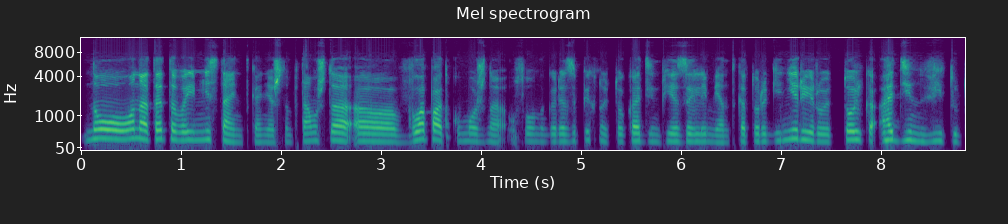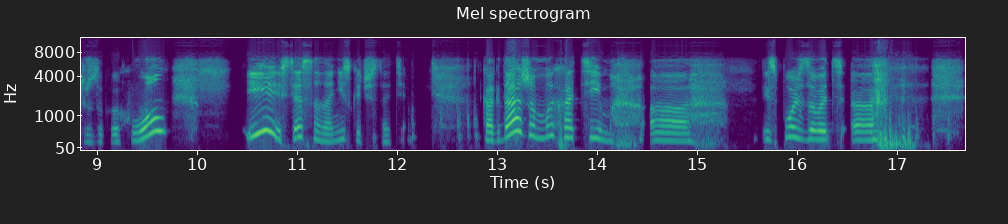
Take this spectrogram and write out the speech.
но он от этого им не станет, конечно, потому что в лопатку можно, условно говоря, запихнуть только один пьезоэлемент, который генерирует только один вид ультразвуковых волн, и, естественно, на низкой частоте. Когда же мы хотим использовать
